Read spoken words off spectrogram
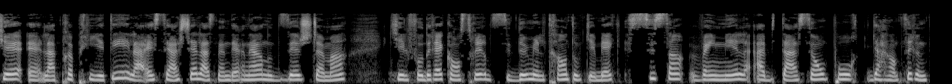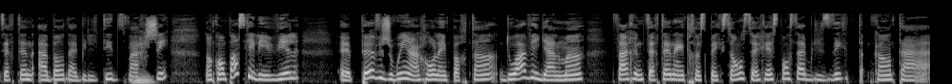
que euh, la propriété. La SCHL, la semaine dernière, nous disait justement qu'il faudrait construire d'ici 2030 au Québec 620 000 habitations pour garantir une certaine abordabilité du marché. Mm. Donc, on pense que les villes euh, peuvent jouer un rôle important, doivent également faire une certaine introspection, se responsabiliser quant à,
